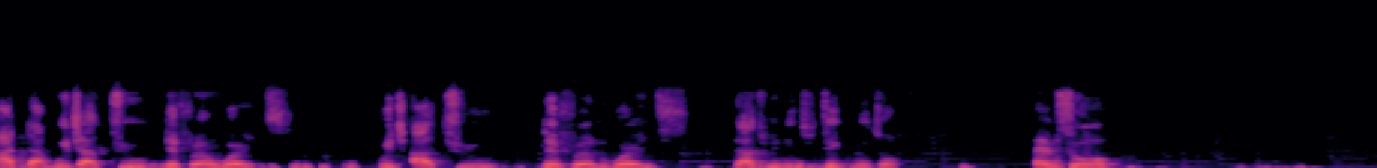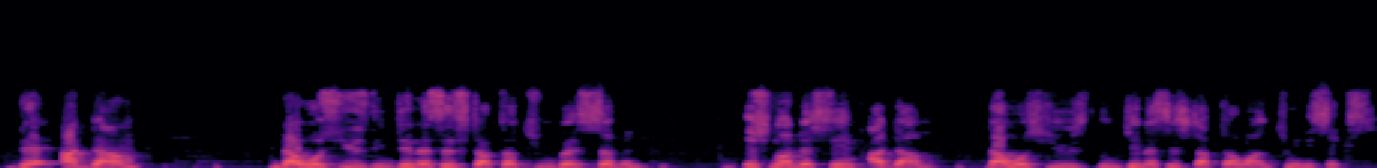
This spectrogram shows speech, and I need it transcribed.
Adam, which are two different words, which are two different words that we need to take note of. And so the Adam that was used in Genesis chapter 2, verse 7 is not the same Adam that was used in Genesis chapter 1, 26.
